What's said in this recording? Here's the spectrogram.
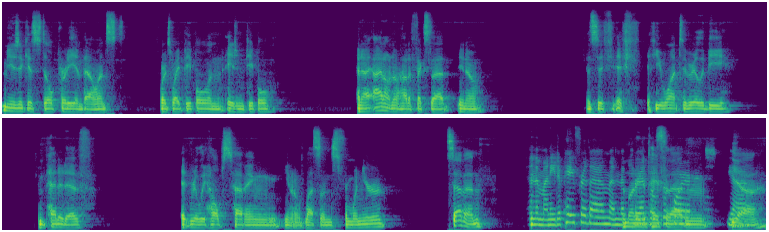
music is still pretty imbalanced towards white people and Asian people. And I, I don't know how to fix that, you know, because if, if, if you want to really be competitive, it really helps having, you know, lessons from when you're seven and the money to pay for them and the, the money parental to pay support. For that and, yeah. yeah.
